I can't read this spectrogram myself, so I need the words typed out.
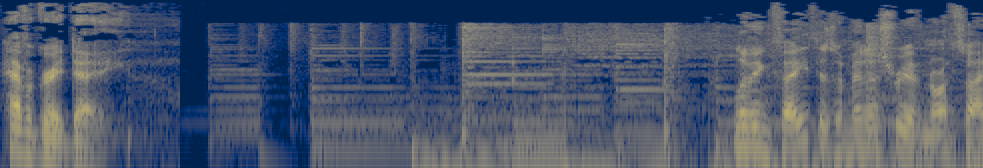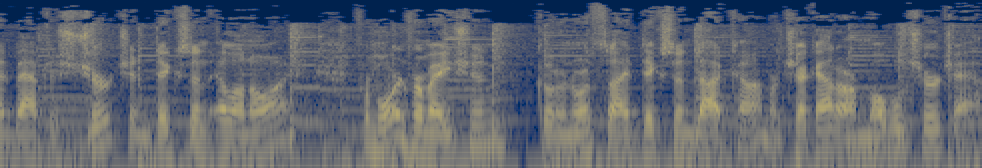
Have a great day. Living Faith is a ministry of Northside Baptist Church in Dixon, Illinois. For more information, go to northsidedixon.com or check out our mobile church app.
